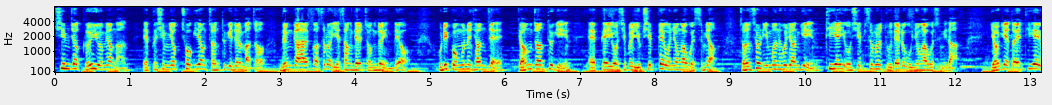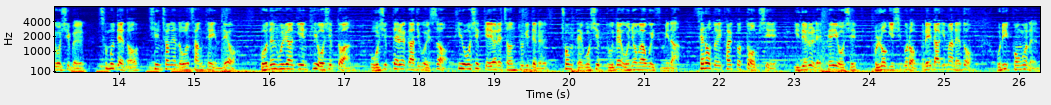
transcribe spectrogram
심지어 그 유명한 F-16 초기형 전투기들마저 능가할 것으로 예상될 정도인데요. 우리 공군은 현재 경전투기인 FA-50을 60대 운용하고 있으며 전술 입문 훈련기인 TA-50 22대를 운용하고 있습니다. 여기에 더해 TA-50을 20대 더 신청해 놓은 상태인데요. 고등 훈련기인 T-50 또한 50대를 가지고 있어 T-50 계열의 전투기들을 총 152대 운용하고 있습니다. 새로 도입할 것도 없이 이들을 FA-50 블록 20으로 업그레이드하기만 해도 우리 공군은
